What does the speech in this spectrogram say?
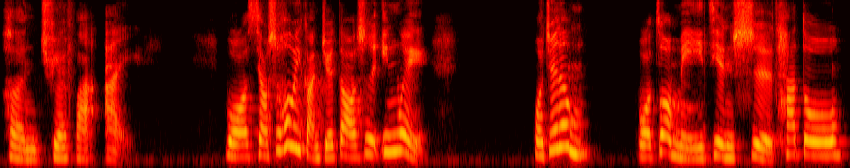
很缺乏爱。我小时候会感觉到，是因为我觉得我做每一件事，她都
